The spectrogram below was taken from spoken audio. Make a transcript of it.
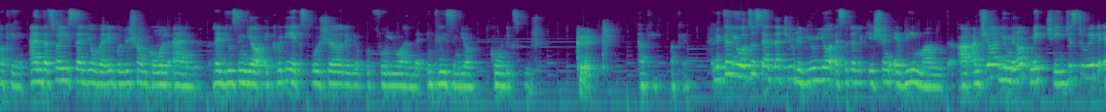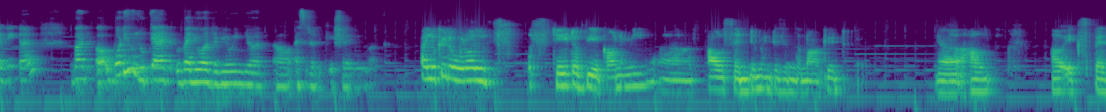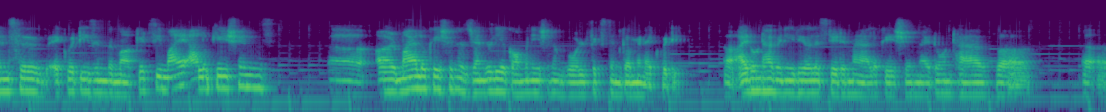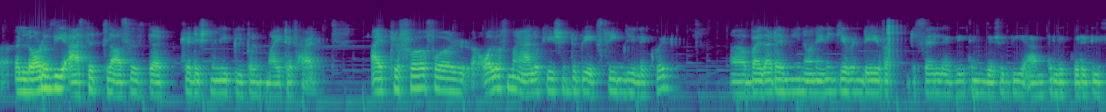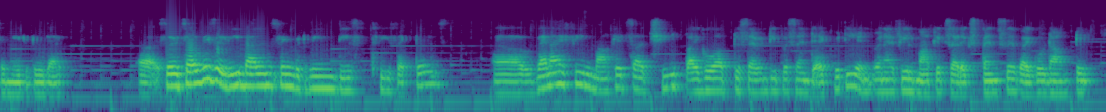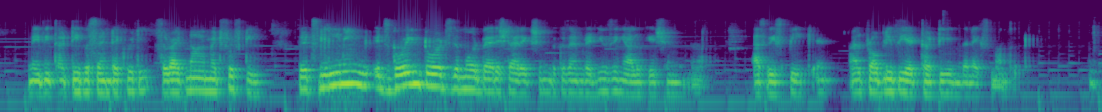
Okay, and that's why you said you're very bullish on gold and reducing your equity exposure in your portfolio and increasing your gold exposure. Correct. Okay, okay. Nikhil, you also said that you review your asset allocation every month. Uh, I'm sure you may not make changes to it every time, but uh, what do you look at when you are reviewing your uh, asset allocation every month? I look at overall state of the economy, uh, how sentiment is in the market, uh, how how expensive equities in the market. See, my allocations uh, are my allocation is generally a combination of gold, fixed income, and equity. Uh, I don't have any real estate in my allocation. I don't have uh, uh, a lot of the asset classes that traditionally people might have had. I prefer for all of my allocation to be extremely liquid. Uh, by that I mean on any given day, if I have to sell everything, there should be ample liquidity for me to do that. Uh, so it's always a rebalancing between these three sectors. Uh, when I feel markets are cheap, I go up to 70% equity, and when I feel markets are expensive, I go down to maybe 30% equity. So right now I'm at 50. So it's leaning, it's going towards the more bearish direction because I'm reducing allocation uh, as we speak, and I'll probably be at 30 in the next month or two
